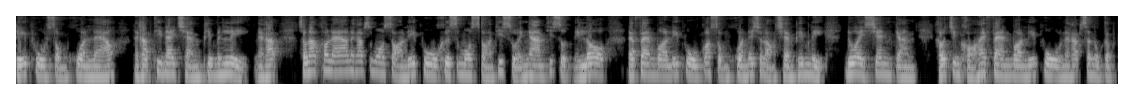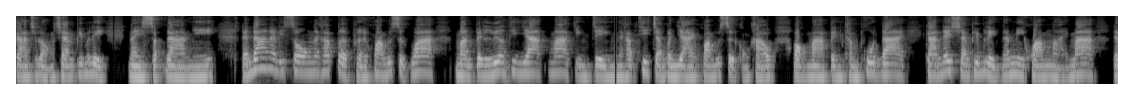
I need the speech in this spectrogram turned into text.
ลิเวอร์พูลสมควรแล้วนะครับที่ได้แชมป์พรีเมียร์ลีกนะครับสำหรับเขาแล้วนะครับสโมสรลิเวอร์พูลคือสโมสรที่สวยงามที่สุดในโลก และแฟนบอลลิเวอร์พูลก็สมควรได้ฉลองแชมป์พรีเมียร์ลีกด้วยเช่นกัน เขาจึงขอให้แฟนบอลลิเวอร์พูลนะครับสนุกกับการฉลองแชมป์พรีเมียร์ลีกในสัปดาห์นี้ และด้านอาริซงนะครับเปิดเผยความรู้สึกว่ามันเป็นเรื่องที่ยากมากจริงๆนะครับที่จะบรรยายความรู้สึกของเขาออกมาเป็นคำพูดได้ การได้แชมป์พรีเมียร์ลีกนั้นมีความหมายมาก และ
